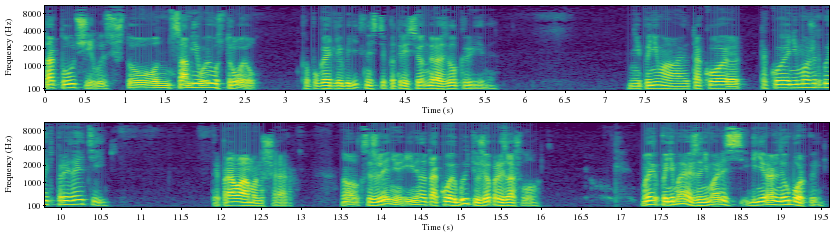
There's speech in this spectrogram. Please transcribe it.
так получилось, что он сам его и устроил. Попугай для убедительности потрясенно развел крыльями. Не понимаю, такое, такое не может быть произойти. Ты права, mon cher. Но, к сожалению, именно такое быть уже произошло. Мы, понимаешь, занимались генеральной уборкой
